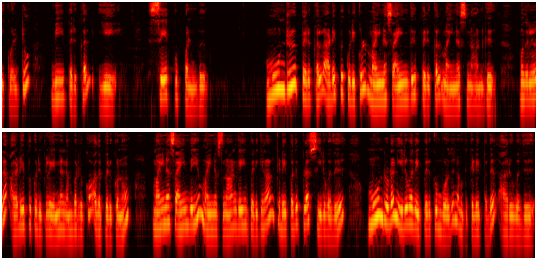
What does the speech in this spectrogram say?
ஈக்குவல் டு பி பெருக்கல் ஏ சேர்ப்பு பண்பு. மூன்று பெருக்கல் அடைப்புக்குறிக்குள் மைனஸ் ஐந்து பெருக்கல் மைனஸ் நான்கு. முதல்ல அடைப்புக்குறிக்குள்ள என்ன நம்பர் இருக்கோ அதை பெருக்கணும். மைனஸ் ஐந்தையும் மைனஸ் நான்கையும் பெருக்கினால் கிடைப்பது பிளஸ் இருபது. மூன்றுடன் இருபதை பெருக்கும்பொழுது நமக்கு கிடைப்பது அறுபது.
